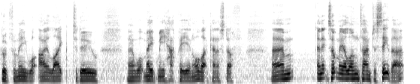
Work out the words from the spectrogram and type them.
good for me what I like to do and what made me happy and all that kind of stuff. Um, and it took me a long time to see that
